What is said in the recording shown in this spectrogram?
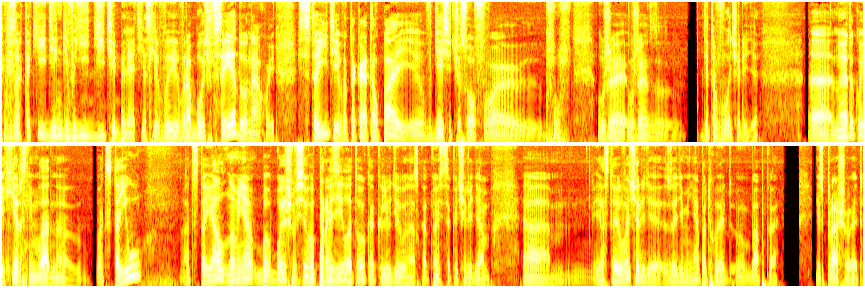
За какие деньги вы едите, блядь, если вы в рабочий в среду, нахуй, стоите, вот такая толпа, и в 10 часов э, уже, уже где-то в очереди. Э, Ну, я такой, хер с ним, ладно, отстаю, отстоял, но меня больше всего поразило то, как люди у нас относятся к очередям. Я стою в очереди, сзади меня подходит э, бабка и спрашивает,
